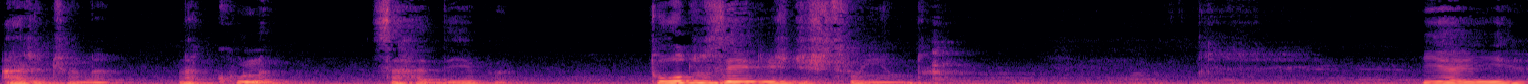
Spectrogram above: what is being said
Arjuna, Nakula, Sahadeva, todos eles destruindo. E aí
